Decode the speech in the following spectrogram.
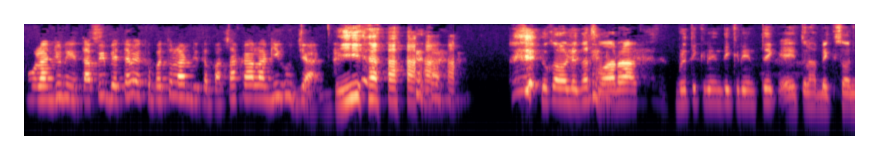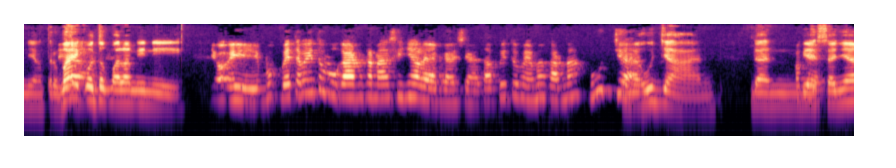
Bulan Juni, tapi BTW kebetulan di tempat Saka lagi hujan. Iya. Lu kalau dengar suara berarti kerintik-kerintik, ya itulah backsound yang terbaik Iya. untuk malam ini. Yoi, bu, BTW itu bukan kena sinyal ya guys ya, tapi itu memang karena hujan. Karena hujan. Dan Oke. biasanya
